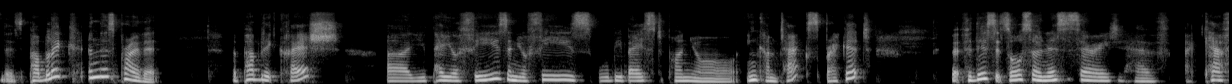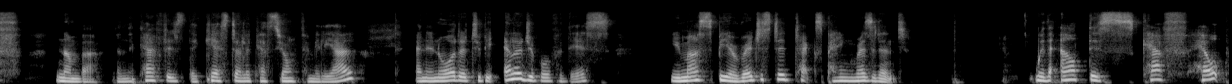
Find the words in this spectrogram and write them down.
there's public and there's private. The public creche, uh, you pay your fees, and your fees will be based upon your income tax bracket. But for this, it's also necessary to have a CAF number, and the CAF is the Caisse d'allocation familiale. And in order to be eligible for this, you must be a registered tax-paying resident. Without this CAF help,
